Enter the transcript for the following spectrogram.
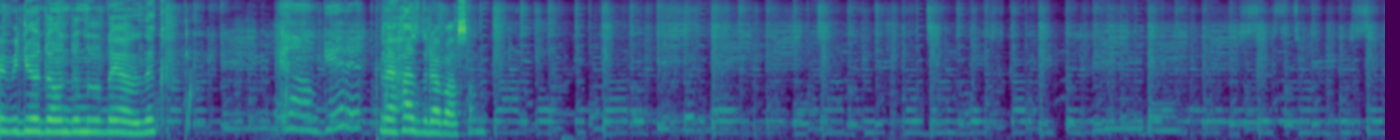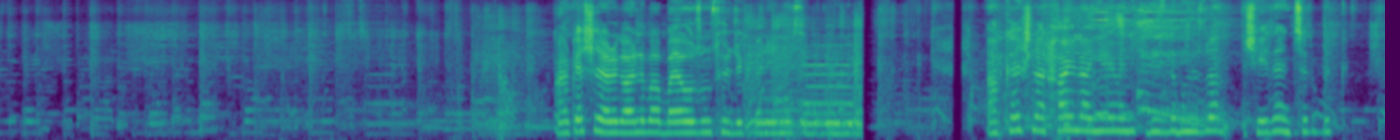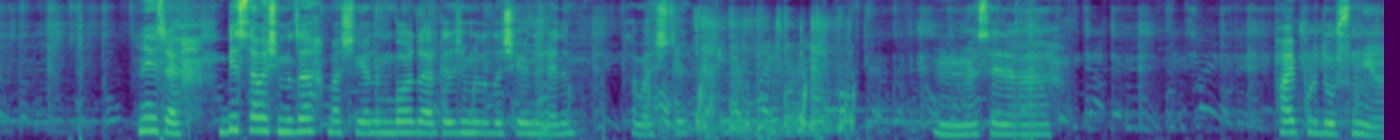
Ve video donduğumuzu da yazdık. Ve hazıra basalım. Arkadaşlar galiba bayağı uzun sürecek. Ben en iyisi bir durdurum. Arkadaşlar hala giremedik. Biz de bu yüzden şeyden çıktık. Neyse biz savaşımıza başlayalım. Bu arada arkadaşımıza da şey önerelim. Savaşçı. Hmm, mesela Piper dursun ya.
